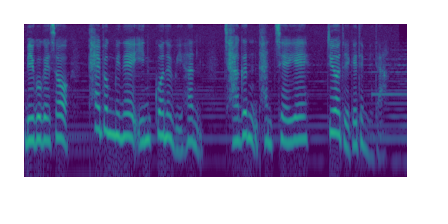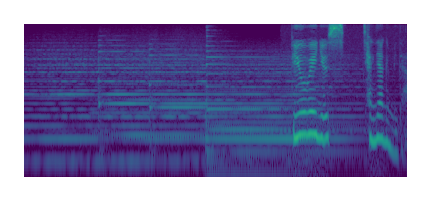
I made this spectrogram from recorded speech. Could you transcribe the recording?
미국에서 탈북민의 인권을 위한 작은 단체에 뛰어들게 됩니다. BOA 뉴스 장량입니다.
